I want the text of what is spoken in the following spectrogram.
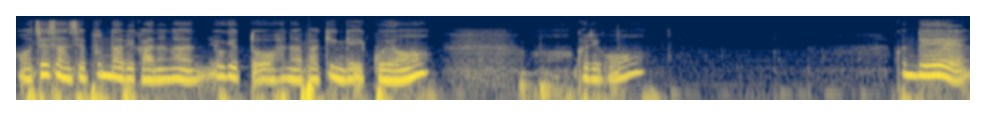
어 재산세 분납이 가능한 요게 또 하나 바뀐 게 있고요. 어 그리고 근데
